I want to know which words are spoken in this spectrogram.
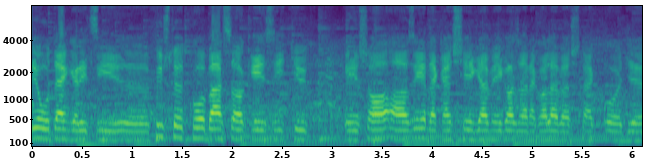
jó tengerici füstölt kolbásszal készítjük, és az érdekessége még az ennek a levesnek, hogy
